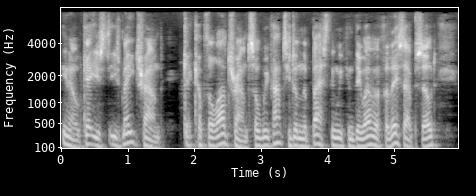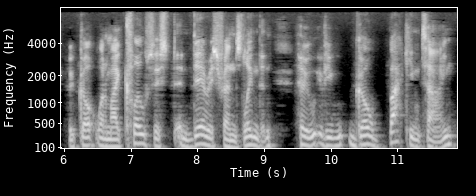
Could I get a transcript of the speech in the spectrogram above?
you know, get his, his mates round get the lads round. So we've actually done the best thing we can do ever for this episode. We've got one of my closest and dearest friends, Lyndon, who, if you go back in time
